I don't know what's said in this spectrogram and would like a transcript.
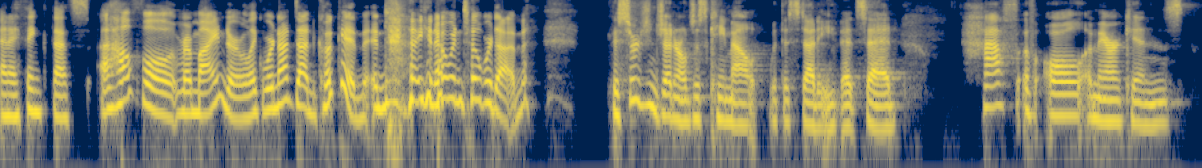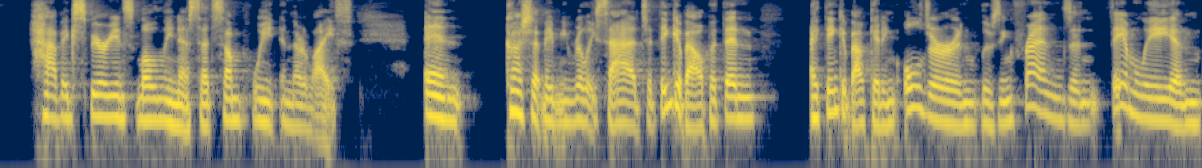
And I think that's a helpful reminder. Like, we're not done cooking, and, you know, until we're done. The Surgeon General just came out with a study that said half of all Americans have experienced loneliness at some point in their life. And gosh, that made me really sad to think about. But then I think about getting older and losing friends and family. And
